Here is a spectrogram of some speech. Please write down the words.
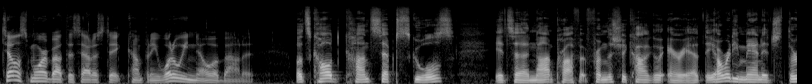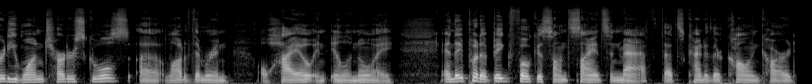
Tell us more about this out of state company. What do we know about it? Well, it's called Concept Schools. It's a nonprofit from the Chicago area. They already manage 31 charter schools. Uh, a lot of them are in Ohio and Illinois. And they put a big focus on science and math. That's kind of their calling card.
